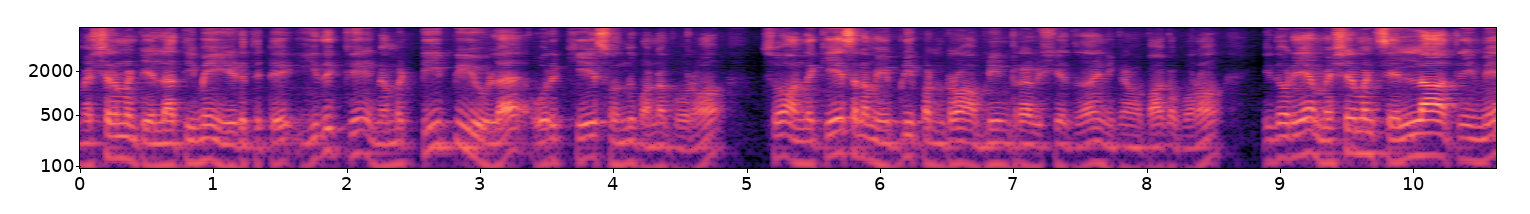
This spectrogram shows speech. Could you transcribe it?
மெஷர்மெண்ட் எல்லாத்தையுமே எடுத்துகிட்டு இதுக்கு நம்ம டிபியூவில் ஒரு கேஸ் வந்து பண்ண போகிறோம் ஸோ அந்த கேஸை நம்ம எப்படி பண்ணுறோம் அப்படின்ற விஷயத்தை தான் இன்றைக்கி நம்ம பார்க்க போகிறோம் இதோடைய மெஷர்மெண்ட்ஸ் எல்லாத்தையுமே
